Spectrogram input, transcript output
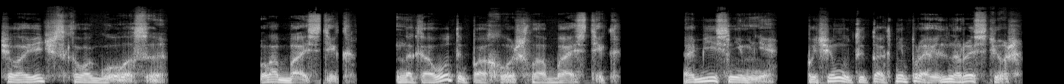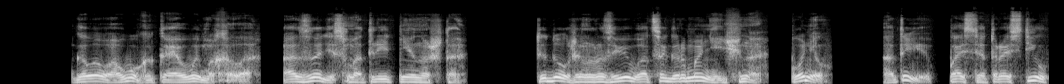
человеческого голоса. «Лобастик, на кого ты похож, Лобастик? Объясни мне, почему ты так неправильно растешь? Голова во какая вымахала, а сзади смотреть не на что. Ты должен развиваться гармонично, понял? А ты пасть отрастил,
